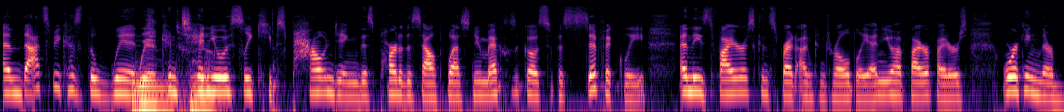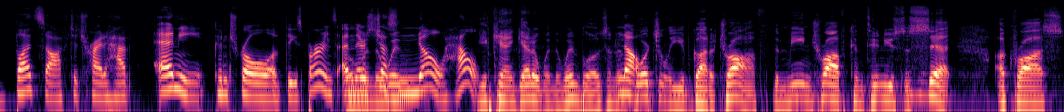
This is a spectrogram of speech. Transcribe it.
And that's because the wind, Wind, continuously keeps pounding this part of the southwest, New Mexico specifically, and these fires can spread uncontrollably. And you have firefighters working their butts off to try to have any control of these burns, and there's the just wind- no help. You can't get it when the wind blows, and No. unfortunately, you've got a trough. The mean trough continues to Mm-hmm. sit across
